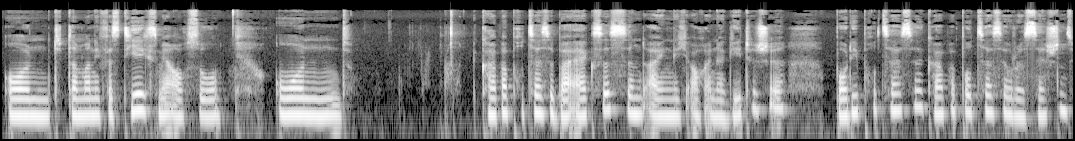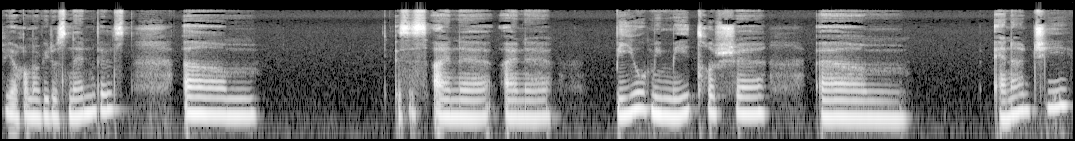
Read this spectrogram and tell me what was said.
Und dann manifestiere ich es mir auch so. Und Körperprozesse bei Access sind eigentlich auch energetische Bodyprozesse, Körperprozesse oder Sessions, wie auch immer, wie du es nennen willst. Ähm, es ist eine, eine biomimetrische ähm, Energy,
